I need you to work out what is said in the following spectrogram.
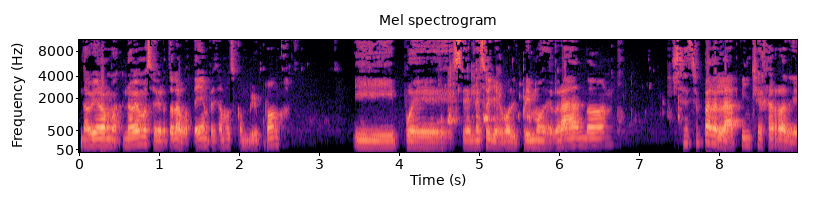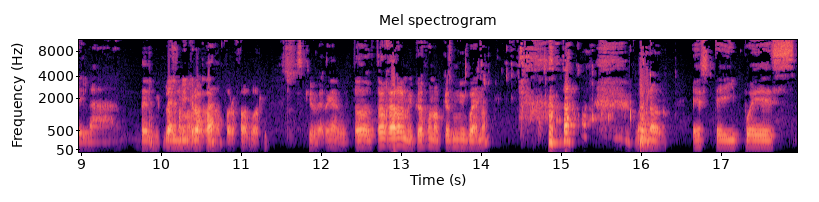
No habíamos, no habíamos abierto la botella, empezamos con beer pong. Y pues en eso llegó el primo de Brandon. Se separa la pinche jarra de la, Del micrófono, del micrófono, ¿verdad? por favor. Es que verga, güey. Todo, todo agarra el micrófono, que es muy bueno. Bueno, este, y pues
